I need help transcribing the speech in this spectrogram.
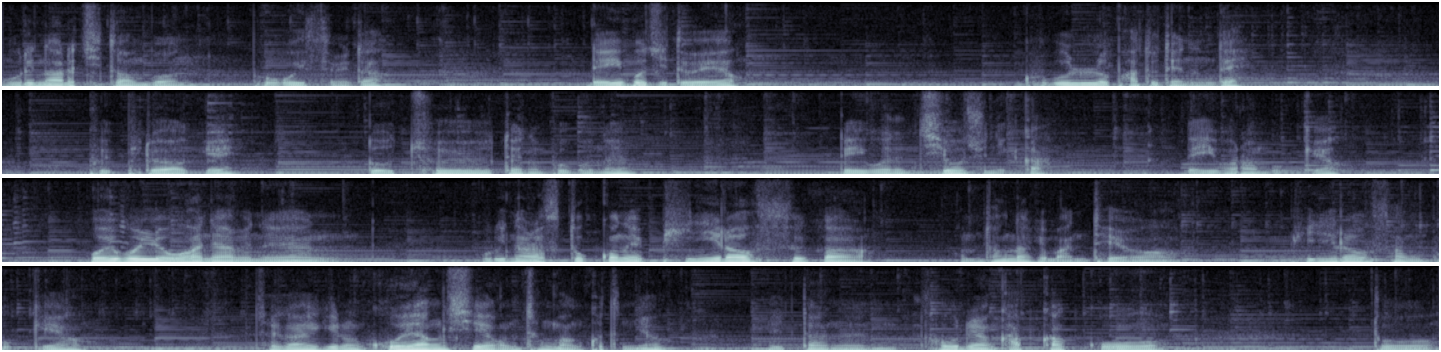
우리나라 지도 한번 보고 있습니다. 네이버 지도예요. 구글로 봐도 되는데 불필요하게 노출되는 부분을 네이버는 지워주니까 네이버로 한번 볼게요. 뭐 해보려고 하냐면은 우리나라 수도권에 비닐하우스가 엄청나게 많대요. 비닐하우스 한번 볼게요. 제가 알기로는 고양시에 엄청 많거든요. 일단은 서울이랑 가깝고 또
